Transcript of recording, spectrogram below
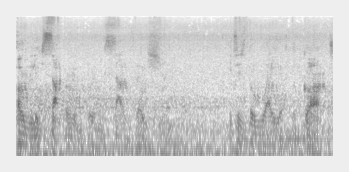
Only suffering brings salvation. It is the way of the gods.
